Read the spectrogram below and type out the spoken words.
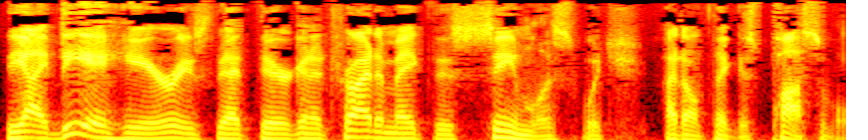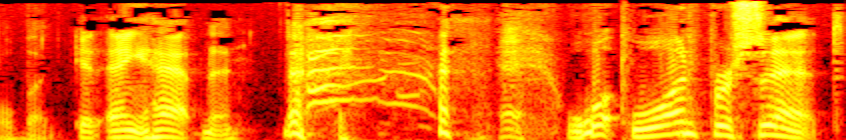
The idea here is that they're going to try to make this seamless, which I don't think is possible, but it ain't happening. One percent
